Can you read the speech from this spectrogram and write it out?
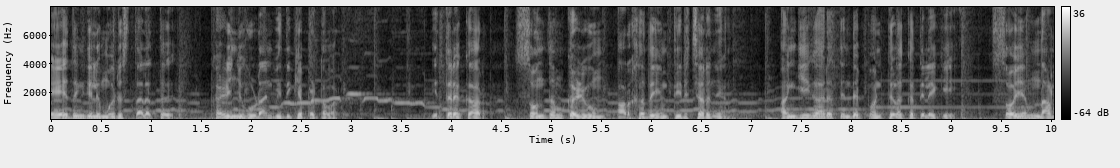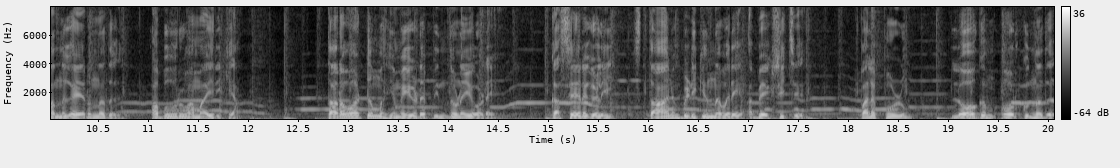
ഏതെങ്കിലും ഒരു സ്ഥലത്ത് കഴിഞ്ഞുകൂടാൻ വിധിക്കപ്പെട്ടവർ. ഇത്തരക്കാർ സ്വന്തം കഴിവും അർഹതയും തിരിച്ചറിഞ്ഞ് അംഗീകാരത്തിന്റെ പൊൻതിളക്കത്തിലേക്ക് സ്വയം നടന്നു കയറുന്നത് അപൂർവമായിരിക്കാം. തറവാട്ട് മഹിമയുടെ പിന്തുണയോടെ കസേരകളിൽ സ്ഥാനം പിടിക്കുന്നവരെ അപേക്ഷിച്ച് പലപ്പോഴും ലോകം ഓർക്കുന്നത്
